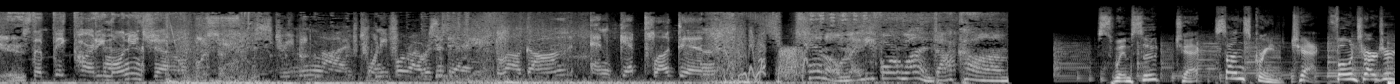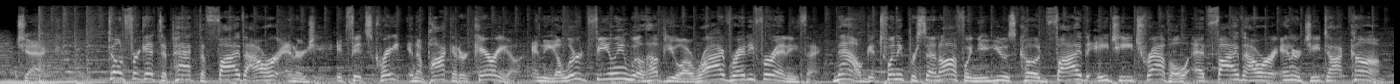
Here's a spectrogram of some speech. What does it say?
This, is the Big Party Morning Show. Listen. Streaming live 24 hours a day. Log on and get plugged in. Channel941.com. Swimsuit? Check. Sunscreen? Check. Phone charger? Check. Don't forget to pack the 5 Hour Energy. It fits great in a pocket or carry on, and the alert feeling will help you arrive ready for anything. Now get 20% off when you use code 5HE Travel at 5hourenergy.com.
